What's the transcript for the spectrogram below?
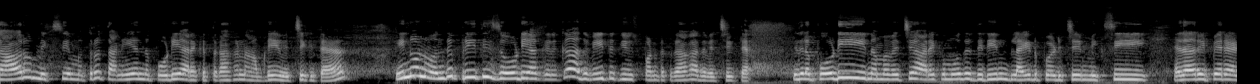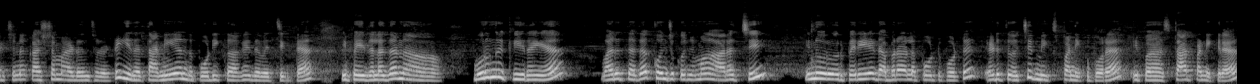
ஜாரும் மிக்ஸியை மாத்திரம் தனியாக இந்த பொடி அரைக்கிறதுக்காக நான் அப்படியே வச்சுக்கிட்டேன். இன்னொன்று வந்து ப்ரீத்தி ஜோடியாக்கு இருக்குது அது வீட்டுக்கு யூஸ் பண்ணுறதுக்காக அதை வச்சுக்கிட்டேன். இதில் பொடி நம்ம வச்சு அரைக்கும் போது திடீர்னு பிளைடு போயிடுச்சு மிக்ஸி ஏதாவது ரிப்பேர் ஆகிடுச்சுன்னா கஷ்டமாயிடும்னு சொல்லிட்டு இதை தனியாக அந்த பொடிக்காக இதை வச்சுக்கிட்டேன். இப்போ இதில் தான் நான் முருங்கைக்கீரையை வறுத்ததை கொஞ்சம் கொஞ்சமாக அரைச்சி இன்னொரு ஒரு பெரிய டபராவில் போட்டு போட்டு எடுத்து வச்சு மிக்ஸ் பண்ணிக்க போகிறேன் இப்போ ஸ்டார்ட் பண்ணிக்கிறேன்.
